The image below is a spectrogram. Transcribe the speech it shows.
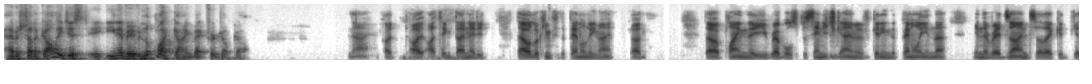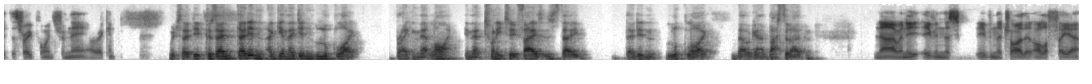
have a shot at goal? He just he never even looked like going back for a drop goal. No, I, I, think they needed. They were looking for the penalty, mate. I, they were playing the Rebels percentage game of getting the penalty in the in the red zone so they could get the three points from there. I reckon. Which they did because they, they didn't again they didn't look like breaking that line in that 22 phases. They they didn't look like they were going to bust it open. No, and even the even the try that Olafia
